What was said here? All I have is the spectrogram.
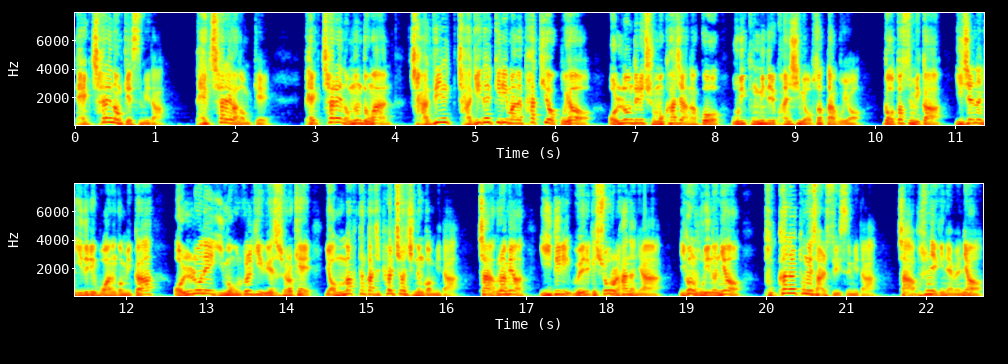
100차례 넘게 했습니다. 100차례가 넘게. 100차례 넘는 동안 자기, 자기들끼리만의 파티였고요. 언론들이 주목하지 않았고 우리 국민들이 관심이 없었다고요. 그러니까 어떻습니까? 이제는 이들이 뭐 하는 겁니까? 언론의 이목을 끌기 위해서 저렇게 연막탄까지 펼쳐지는 겁니다. 자, 그러면 이들이 왜 이렇게 쇼를 하느냐? 이건 우리는요, 북한을 통해서 알 수 있습니다. 자, 무슨 얘기냐면요.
